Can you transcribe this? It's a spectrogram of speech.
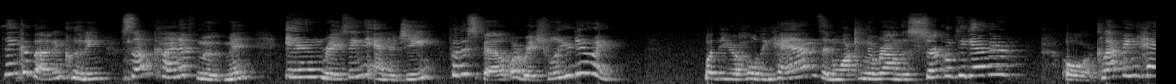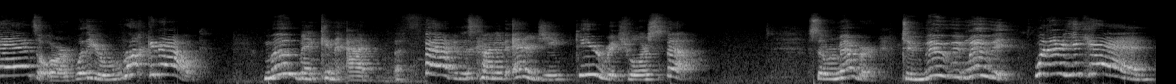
think about including some kind of movement in raising the energy for the spell or ritual you're doing. Whether you're holding hands and walking around the circle together, or clapping hands, or whether you're rocking out. Movement can add a fabulous kind of energy to your ritual or spell. So remember to move it, move it, whatever you can.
